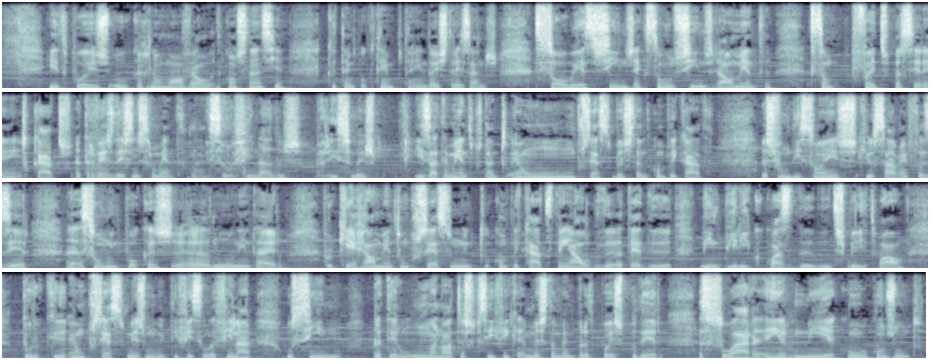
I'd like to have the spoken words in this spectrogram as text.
E depois o carrilhão móvel de Constância, que tem pouco tempo, tem 2, 3 anos. Só esses sinos é que são os sinos realmente que são feitos para serem tocados através deste instrumento. É? E são afinados para isso mesmo. Exatamente, portanto, é um, um, processo bastante complicado. As fundições que o sabem fazer uh, são muito poucas uh, no mundo inteiro, porque é realmente um processo muito complicado, tem algo de, até de, de, empírico, quase de, de, espiritual, porque é um processo mesmo muito difícil afinar o sino para ter uma nota específica, mas também para depois poder soar em harmonia com o conjunto.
